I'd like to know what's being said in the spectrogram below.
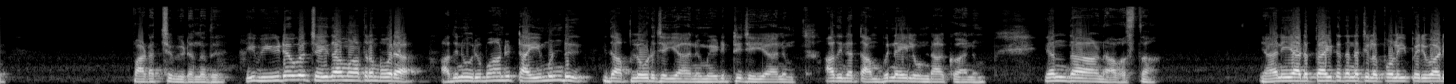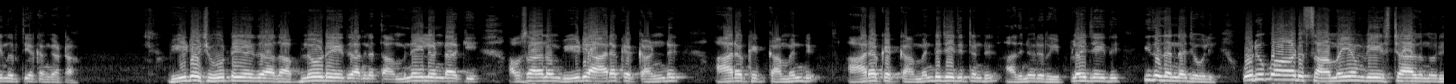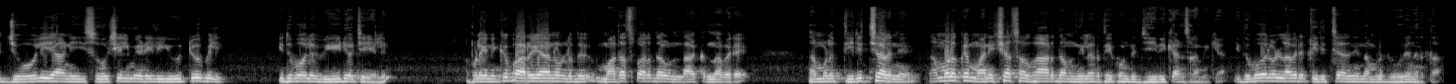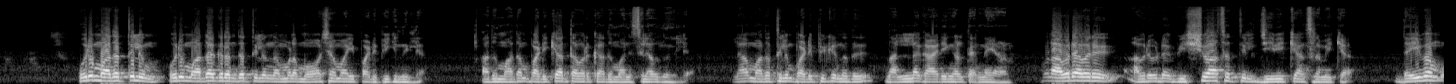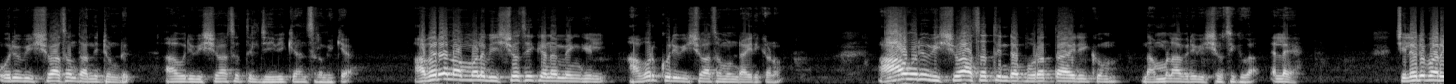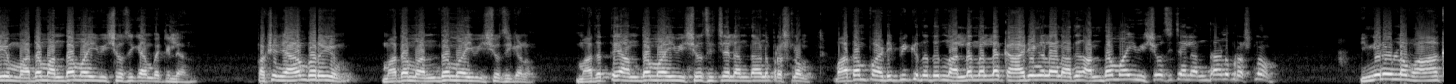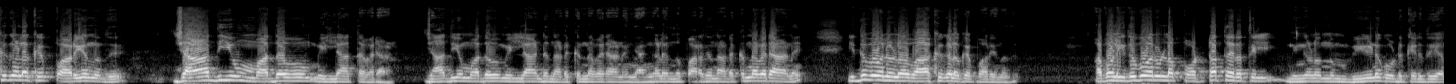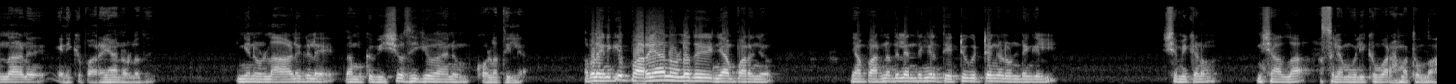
പടച്ചു വിടുന്നത്. ഈ വീഡിയോകൾ ചെയ്താൽ മാത്രം പോരാ. അതിന് ഒരുപാട് ടൈമുണ്ട് ഇത് അപ്ലോഡ് ചെയ്യാനും എഡിറ്റ് ചെയ്യാനും അതിന്റെ തമ്പനയിൽ ഉണ്ടാക്കുവാനും എന്താണ് അവസ്ഥ? ഞാൻ ഈ അടുത്തായിട്ട് തന്നെ ചിലപ്പോൾ ഈ പരിപാടി നിർത്തിയേക്കാം കേട്ടോ. വീഡിയോ ഷൂട്ട് ചെയ്ത് അത് അപ്ലോഡ് ചെയ്ത് അതിനെ തമ്പനയിൽ ഉണ്ടാക്കി അവസാനം വീഡിയോ ആരൊക്കെ കണ്ട് ആരൊക്കെ കമന്റ് ആരൊക്കെ കമന്റ് ചെയ്തിട്ടുണ്ട് അതിനൊരു റിപ്ലൈ ചെയ്ത് ഇത് തന്നെ ജോലി. ഒരുപാട് സമയം വേസ്റ്റ് ആകുന്ന ഒരു ജോലിയാണ് ഈ സോഷ്യൽ മീഡിയയിൽ യൂട്യൂബിൽ ഇതുപോലെ വീഡിയോ ചെയ്യൽ. അപ്പോൾ എനിക്ക് പറയാനുള്ളത് മതസ്പർദ്ധ ഉണ്ടാക്കുന്നവരെ നമ്മൾ തിരിച്ചറിഞ്ഞ് നമ്മളൊക്കെ മനുഷ്യ സൗഹാർദ്ദം നിലനിർത്തിക്കൊണ്ട് ജീവിക്കാൻ ശ്രമിക്കുക. ഇതുപോലുള്ളവരെ തിരിച്ചറിഞ്ഞ് നമ്മൾ ദൂരെ നിർത്താം. ഒരു മതത്തിലും ഒരു മതഗ്രന്ഥത്തിലും നമ്മളെ മോശമായി പഠിപ്പിക്കുന്നില്ല. അത് മതം പഠിക്കാത്തവർക്ക് അത് മനസ്സിലാവുന്നില്ല. എല്ലാ മതത്തിലും പഠിപ്പിക്കുന്നത് നല്ല കാര്യങ്ങൾ തന്നെയാണ്. അപ്പോൾ അവരവർ അവരുടെ വിശ്വാസത്തിൽ ജീവിക്കാൻ ശ്രമിക്കുക. ദൈവം ഒരു വിശ്വാസം തന്നിട്ടുണ്ട്. ആ ഒരു വിശ്വാസത്തിൽ ജീവിക്കാൻ ശ്രമിക്കുക. അവരെ നമ്മൾ വിശ്വസിക്കണമെങ്കിൽ അവർക്കൊരു വിശ്വാസം ഉണ്ടായിരിക്കണം ആ ഒരു വിശ്വാസത്തിന്റെ പുറത്തായിരിക്കും നമ്മൾ അവരെ വിശ്വസിക്കുക അല്ലേ? ചിലർ പറയും മതം അന്ധമായി വിശ്വസിക്കാൻ പറ്റില്ല. പക്ഷെ ഞാൻ പറയും മതം അന്ധമായി വിശ്വസിക്കണം. മതത്തെ അന്ധമായി വിശ്വസിച്ചാൽ എന്താണ് പ്രശ്നം? മതം പഠിപ്പിക്കുന്നത് നല്ല നല്ല കാര്യങ്ങളാണ്. അത് അന്ധമായി വിശ്വസിച്ചാൽ എന്താണ് പ്രശ്നം? ഇങ്ങനെയുള്ള വാക്കുകളൊക്കെ പറയുന്നത് ജാതിയും മതവും ഇല്ലാത്തവരാണ്. ജാതിയും മതവും ഇല്ലാണ്ട് നടക്കുന്നവരാണ് ഞങ്ങളെന്ന് പറഞ്ഞ് നടക്കുന്നവരാണ് ഇതുപോലുള്ള വാക്കുകളൊക്കെ പറയുന്നത്. അപ്പോൾ ഇതുപോലുള്ള പൊട്ടത്തരത്തിൽ നിങ്ങളൊന്നും വീണു കൊടുക്കരുത് എന്നാണ് എനിക്ക് പറയാനുള്ളത്. ഇങ്ങനെയുള്ള ആളുകളെ നമുക്ക് വിശ്വസിക്കുവാനും കൊള്ളത്തില്ല. അപ്പോൾ എനിക്ക് പറയാനുള്ളത് ഞാൻ പറഞ്ഞു ഞാൻ പറഞ്ഞതിൽ എന്തെങ്കിലും തെറ്റുകുറ്റങ്ങളുണ്ടെങ്കിൽ ക്ഷമിക്കണം. ഇൻഷാ അസ്സാം അസ്സലാമു അലൈക്കും വറഹമത്തുള്ള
